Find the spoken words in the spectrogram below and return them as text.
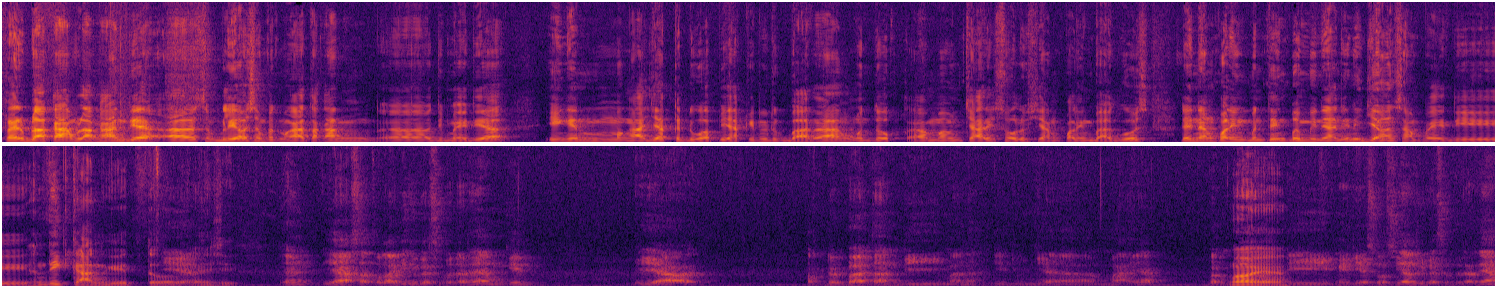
terakhir. belakang belakangan dia se- beliau sempat mengatakan eh, di media ingin mengajak kedua pihak ini duduk bareng untuk eh, mencari solusi yang paling bagus dan yang paling penting pembinaan ini jangan sampai dihentikan gitu. Iya. Sih. yang ya satu lagi juga sebenarnya mungkin ya perdebatan di mana di dunia maya Oh, iya. di media sosial juga sebenarnya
